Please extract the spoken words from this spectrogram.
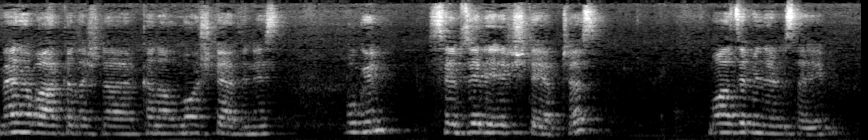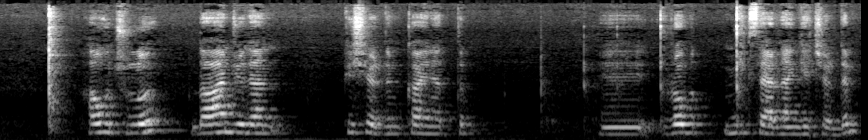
Merhaba arkadaşlar, kanalıma hoş geldiniz. Bugün sebzeli erişte yapacağız. Malzemelerimi sayayım. Havuçlu, daha önceden pişirdim, kaynattım. Ee, robot mikserden geçirdim.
